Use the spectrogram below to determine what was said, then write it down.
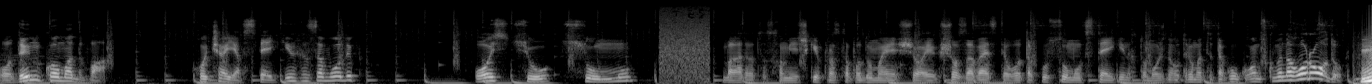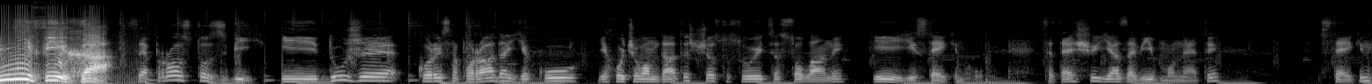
1,2. Хоча я в стейкінг заводив ось цю суму. Багато хто з хом'ячків просто подумає, що якщо завести отаку суму в стейкінг, то можна отримати таку конську винагороду. Ніфіга! Це просто збій. І дуже корисна порада, яку я хочу вам дати, що стосується Солани і її стейкінгу. Це те, що я завів монети в стейкінг,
